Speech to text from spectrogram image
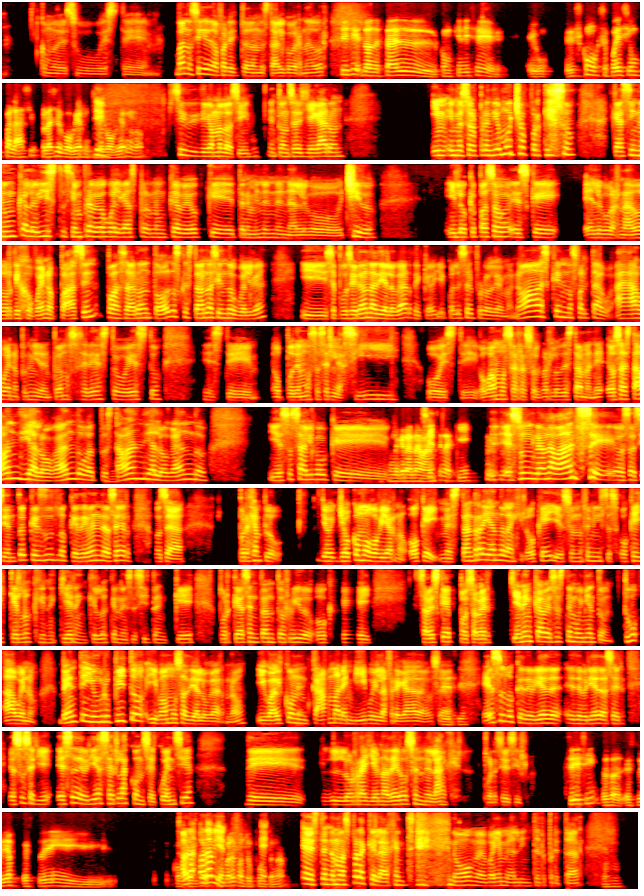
como de su, este, bueno, sí, afuera de donde está el gobernador. Sí, sí, donde está el, como quien dice, eh, es como se puede decir un palacio, palacio de gobierno, de gobierno, ¿no? Sí, digámoslo así. Entonces llegaron y, me sorprendió mucho porque eso casi nunca lo he visto. Siempre veo huelgas, pero nunca veo que terminen en algo chido. Y lo que pasó es que el gobernador dijo, bueno, pasen, pasaron todos los que estaban haciendo huelga y se pusieron a dialogar de que, oye, ¿cuál es el problema? No, es que nos falta agua. Ah, bueno, pues miren, podemos hacer esto o esto, este, o podemos hacerle así, o este, o vamos a resolverlo de esta manera. O sea, estaban dialogando, estaban dialogando. Y eso es algo que... Un gran avance de aquí. Es un gran avance, o sea, siento que eso es lo que deben de hacer. O sea, por ejemplo, yo, yo como gobierno, ok, me están rayando el ángel, ok, son feministas, ok, ¿qué es lo que quieren? ¿Qué es lo que necesitan? ¿Qué, ¿Por qué hacen tanto ruido? Ok, ¿sabes qué? Pues a ver, ¿quién encabeza este movimiento? Tú, ah, bueno, vente y un grupito y vamos a dialogar, ¿no? Igual con cámara en vivo y la fregada, o sea, eso es lo que debería de, eh, debería de hacer. Eso sería, esa debería ser la consecuencia de los rayonaderos en el ángel, por así decirlo. Sí, sí, o sea, estoy, estoy ahora, ahora bien, con tu punto, ¿no? este, nomás para que la gente no me vaya a malinterpretar,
